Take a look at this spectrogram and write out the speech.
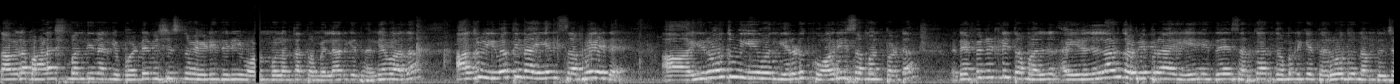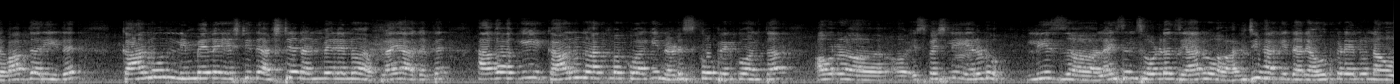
ತಾವೆಲ್ಲ ಬಹಳಷ್ಟು ಮಂದಿ ನನಗೆ ಬರ್ಡೇ ವಿಶಸ್ನು ಹೇಳಿದ್ದೀರಿ. ವಾಲ್ ಮೂಲಕ ತಮ್ಮೆಲ್ಲರಿಗೆ ಧನ್ಯವಾದ. ಆದ್ರೂ ಇವತ್ತಿನ ಏನ್ ಸಭೆ ಇದೆ ಆ, ಇರೋದು ಈ ಒಂದ್ ಎರಡು ಕ್ವಾರಿ ಸಂಬಂಧಪಟ್ಟ. ಡೆಫಿನೆಟ್ಲಿ ತಮ್ಮ ಎಲ್ಲರದ್ದು ಅಭಿಪ್ರಾಯ ಏನಿದೆ ಸರ್ಕಾರ ಗಮನಕ್ಕೆ ತರೋದು ನಮ್ದು ಜವಾಬ್ದಾರಿ ಇದೆ. ಕಾನೂನು ನಿಮ್ಮ ಮೇಲೆ ಎಷ್ಟಿದೆ ಅಷ್ಟೇ ನನ್ನ ಮೇಲೇನೂ ಅಪ್ಲೈ ಆಗುತ್ತೆ. ಹಾಗಾಗಿ ಕಾನೂನಾತ್ಮಕವಾಗಿ ನಡೆಸ್ಕೋಬೇಕು ಅಂತ ಅವ್ರ ಎಸ್ಪೆಷಲಿ ಎರಡು ಲೀಸ್ ಲೈಸೆನ್ಸ್ ಹೋಲ್ಡರ್ಸ್ ಯಾರು ಅರ್ಜಿ ಹಾಕಿದ್ದಾರೆ, ಅವ್ರ ಕಡೆನೂ ನಾವು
